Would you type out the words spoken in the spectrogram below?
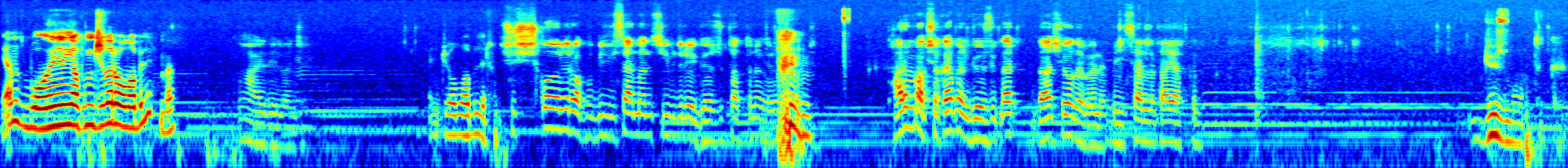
Yalnız bu oyunun yapımcıları olabilir mi? Hayır değil bence. Bence olabilir. Şu şişko olabilir bak bu bilgisayar mühendisi gibi duruyor gözlük taktığına göre. Harbi bak şaka yapıyorum gözlükler daha şey oluyor böyle bilgisayarla daha yatkın. Düz mantık.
